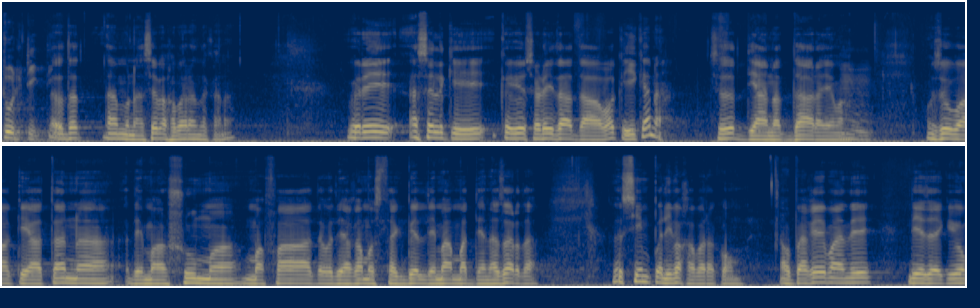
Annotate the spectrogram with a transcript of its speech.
ټول ټیک دي دا دا مناسبه خبره نه کنه ورې اصل کې که یو سړی دا داوا کوي کنه چې زه دیانتدار یم زه واقعیتا د ماشوم مفاد او دغه مستقبل د ما مد نظر ده زه سیمپلی و خبره کوم او په غیر باندې دې ځای کې یو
